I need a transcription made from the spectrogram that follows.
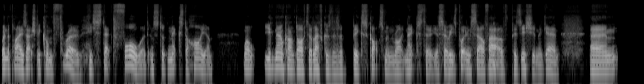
when the players actually come through, he stepped forward and stood next to Hyam. Well, you now can't dive to the left because there's a big Scotsman right next to you. So he's put himself out of position again. Um,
